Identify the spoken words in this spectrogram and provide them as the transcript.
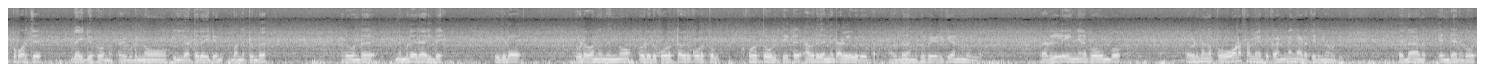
ഇപ്പോൾ കുറച്ച് ധൈര്യമൊക്കെ വന്നു കേട്ടോ ഇവിടുന്നോ ഇല്ലാത്ത ധൈര്യം വന്നിട്ടുണ്ട്. അതുകൊണ്ട് നമ്മൾ ഏതായാലും ഇവിടെ ഇവിടെ വന്ന് നിന്നു ഇവിടെ ഒരു കുളത്ത് അവർ കുളത്തും. കുളത്ത് കൊളുത്തിയിട്ട് അവർ തന്നെ തള്ളി വിടും കേട്ടോ. അതുകൊണ്ട് നമുക്ക് പേടിക്കാനൊന്നുമില്ല. തള്ളി ഇങ്ങനെ പോകുമ്പോൾ അവിടെ നിന്ന് പോണ സമയത്ത് കണ്ണങ്ങ് അടച്ചിരുന്നാൽ മതി. എന്നാണ് എന്റെ അനുഭവം.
